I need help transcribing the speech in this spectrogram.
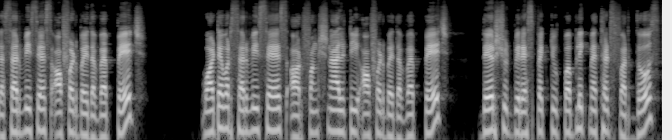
the services offered by the web page. Whatever services or functionality offered by the web page, there should be respective public methods for those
